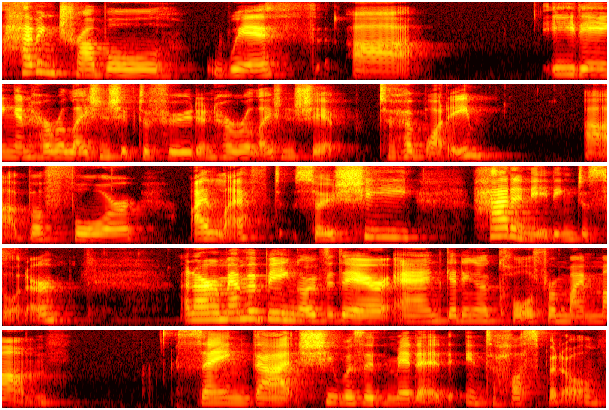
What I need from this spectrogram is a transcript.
having trouble with uh, eating and her relationship to food and her relationship to her body uh, before I left. So she had an eating disorder. And I remember being over there and getting a call from my mum saying that she was admitted into hospital.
